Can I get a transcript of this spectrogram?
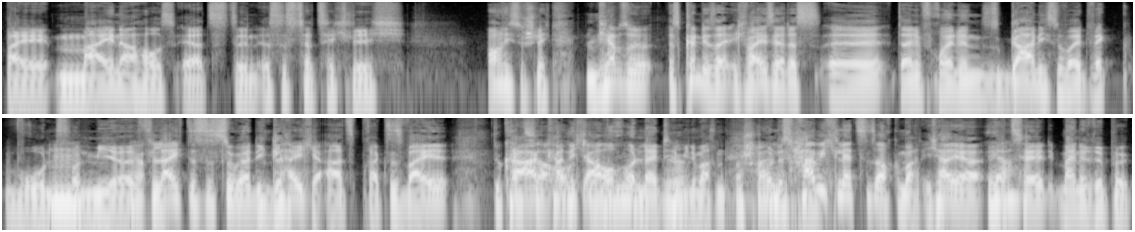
bei meiner Hausärztin ist es tatsächlich auch nicht so schlecht. Ich habe so, es könnte ja sein, ich weiß ja, dass äh, deine Freundin so gar nicht so weit weg wohnt von mir. Mhm. ja. Vielleicht ist es sogar die gleiche Arztpraxis, weil Du kannst da da kann auch ich auch Termine- Online-Termine ja, machen. wahrscheinlich, Und das habe ich letztens auch gemacht. Ich habe ja, Ja? erzählt, meine Rippe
